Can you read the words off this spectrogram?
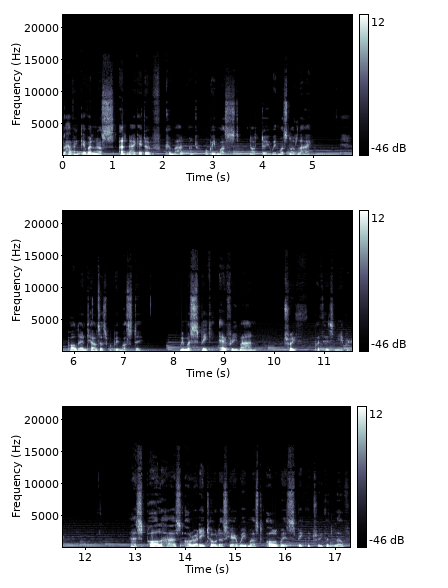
So, having given us a negative commandment, what we must not do, we must not lie, Paul then tells us what we must do. We must speak every man truth with his neighbour. As Paul has already told us here, we must always speak the truth in love.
